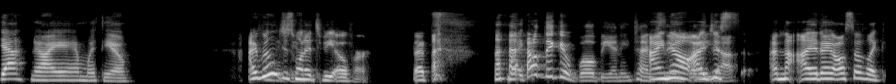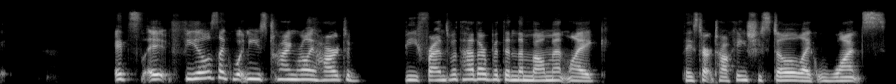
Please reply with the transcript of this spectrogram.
Yeah, no, I am with you. I really just want it to be over. That's I don't think it will be anytime I soon, know. I yeah. just I'm not I, I also like it's it feels like Whitney's trying really hard to be friends with Heather, but then the moment like they start talking, she still like wants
